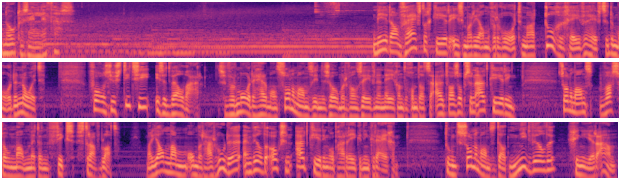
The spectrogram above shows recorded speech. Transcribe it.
Noten zijn letters. Meer dan 50 keer is Marianne verhoord, maar toegegeven heeft ze de moorden nooit. Volgens justitie is het wel waar. Ze vermoordde Herman Sonnemans in de zomer van 97 omdat ze uit was op zijn uitkering. Sonnemans was zo'n man met een fix strafblad. Marianne nam hem onder haar hoede en wilde ook zijn uitkering op haar rekening krijgen. Toen Sonnemans dat niet wilde, ging hij eraan.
